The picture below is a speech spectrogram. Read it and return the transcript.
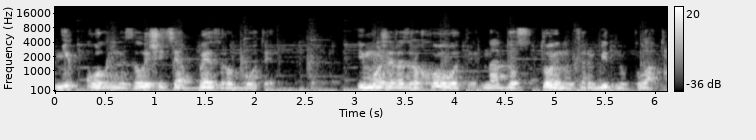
ніколи не залишиться без роботи і може розраховувати на достойну заробітну плату.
